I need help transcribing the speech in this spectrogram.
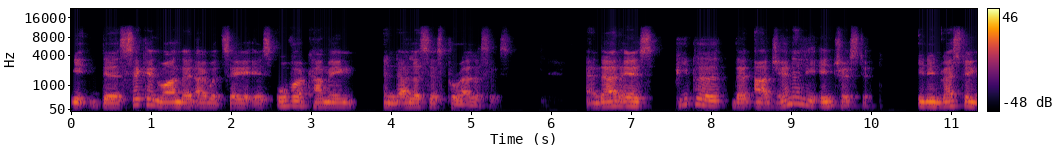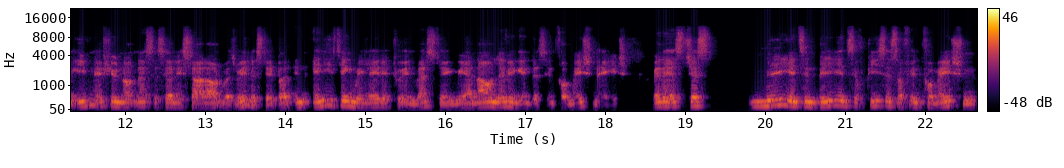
The, the second one that I would say is overcoming analysis paralysis. And that is people that are generally interested in investing, even if you not necessarily start out with real estate, but in anything related to investing, we are now living in this information age where there's just millions and billions of pieces of information.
